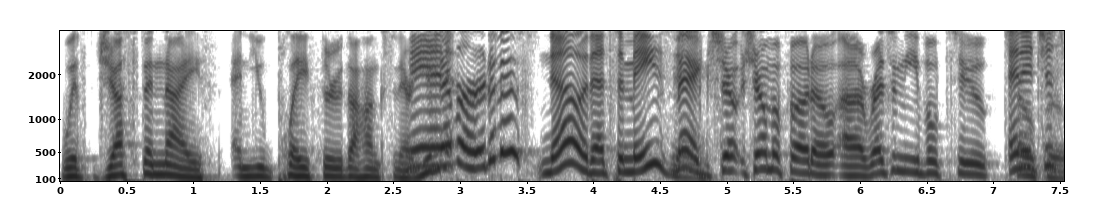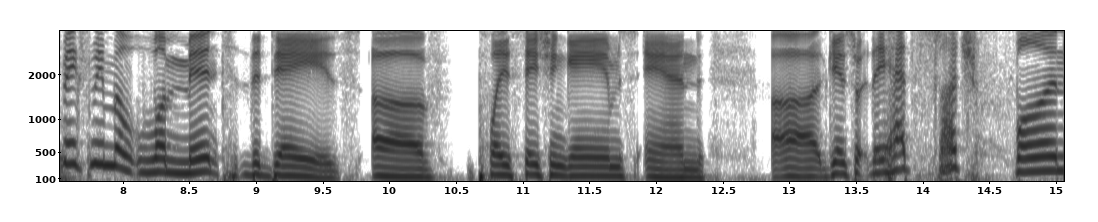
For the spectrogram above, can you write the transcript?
with just a knife, and you play through the hunk scenario. you never heard of this? No, that's amazing. Meg, show, show him a photo. Uh, Resident Evil 2. and it just makes me lament the days of PlayStation games and uh, games. They had such fun,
